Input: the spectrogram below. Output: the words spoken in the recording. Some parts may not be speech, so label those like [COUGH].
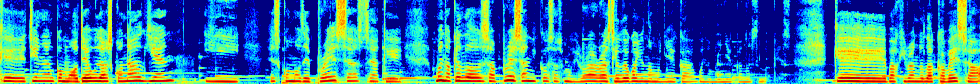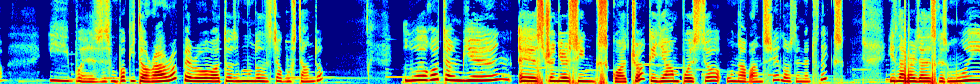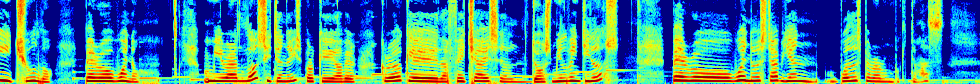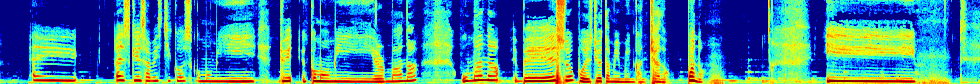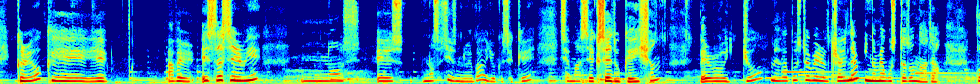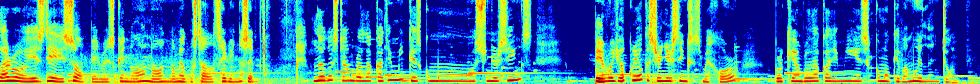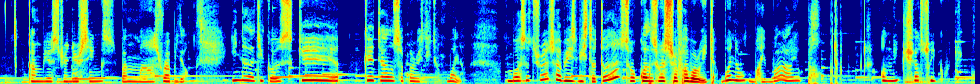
que tienen como deudas con alguien y es como de presas, o sea que, bueno, que los apresan y cosas muy raras y luego hay una muñeca, bueno, muñeca no sé lo que es, que va girando la cabeza y pues es un poquito raro, pero a todo el mundo le está gustando. Luego también eh, Stranger Things 4, que ya han puesto un avance los de Netflix. Y la verdad es que es muy chulo. Pero bueno, miradlo si tenéis, porque a ver, creo que la fecha es el 2022. Pero bueno, está bien. Puedo esperar un poquito más. Es que, ¿sabéis chicos? Como mi, como mi hermana humana ve eso, pues yo también me he enganchado. Bueno. Y creo que... A ver, esta serie no es... No sé si es nueva o yo que sé qué. Se llama Sex Education. Pero yo me he puesto a ver el tráiler y no me ha gustado nada. Claro, es de eso, pero es que no, no, no me ha gustado la serie, no sé. Luego está Umbrella Academy, que es como Stranger Things, pero yo creo que Stranger Things es mejor, porque Umbrella Academy es como que va muy lento. En cambio, Stranger Things va más rápido. Y nada, chicos, ¿qué, qué tal os ha parecido? Bueno, ¿vosotros habéis visto todas o cuál es vuestra favorita? Bueno, bye bye. [LAUGHS] Onicha, soy Gucci.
